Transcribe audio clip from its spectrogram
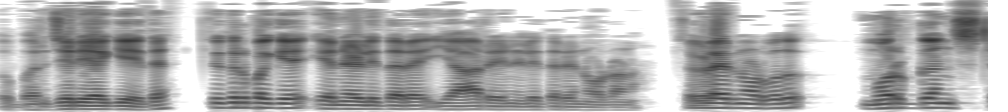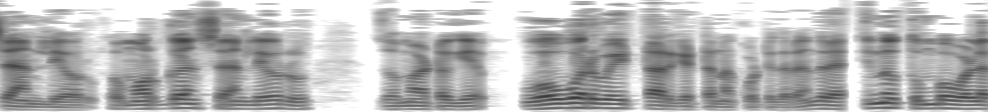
ಸೊ ಭರ್ಜರಿಯಾಗಿ ಇದೆ. ಇದ್ರ ಬಗ್ಗೆ ಏನ್ ಹೇಳಿದ್ದಾರೆ? ಯಾರು ಏನ್ ಹೇಳಿದ್ದಾರೆ ನೋಡೋಣ. ಸೊ ನೋಡಬಹುದು ಮೊರ್ಗನ್ ಸ್ಟ್ಯಾನ್ಲಿ ಅವರು. ಸೊ ಮೊರ್ಗನ್ ಸ್ಟ್ಯಾನ್ಲಿ ಅವರು ಝೊಮ್ಯಾಟೊಗೆ ಓವರ್ ವೆಯ್ಟ್ ಟಾರ್ಗೆಟ್ ಅನ್ನ ಕೊಟ್ಟಿದ್ದಾರೆ. ಅಂದ್ರೆ ಇನ್ನೂ ತುಂಬಾ ಒಳ್ಳೆ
